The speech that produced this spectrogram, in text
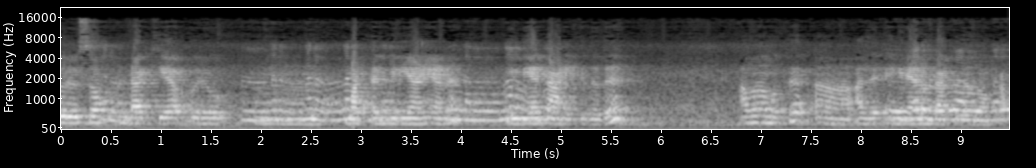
ഒരു ദിവസം ഉണ്ടാക്കിയ ഒരു മട്ടൻ ബിരിയാണിയാണ് ഇന്ന് ഞാൻ കാണിക്കുന്നത്. അപ്പൊ നമുക്ക് അത് എങ്ങനെയാണ് ഉണ്ടാക്കുന്നത് നോക്കാം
